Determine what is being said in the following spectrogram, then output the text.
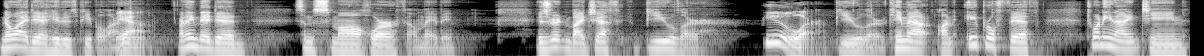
No idea who these people are. Yeah. I think they did some small horror film, maybe. It was written by Jeff Buhler. Bueller. Bueller. Came out on April 5th, 2019.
